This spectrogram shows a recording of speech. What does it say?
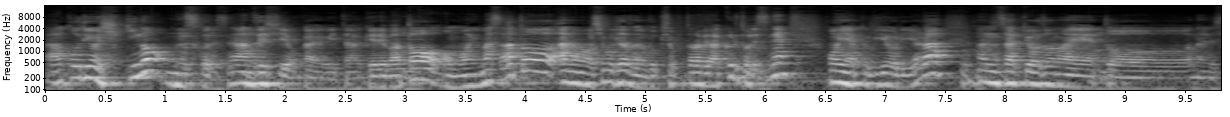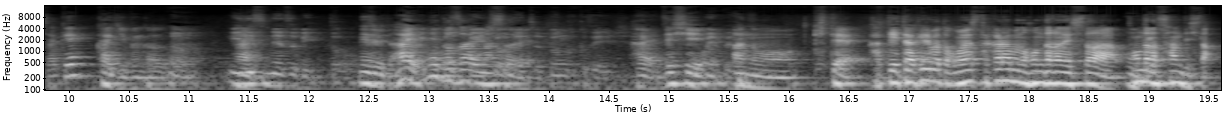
アコーディオン弾きの息子ですね。あのぜひお買い上げいただければと思います。あと、あの、下北沢のブックショップトラベラー来るとですね、翻訳日和やら、あの、先ほどの、えっ、と、何でしたっけ？会議文化部。うん。イギリスネズビット、ネズビット。はいねございます。のではい、ぜひあの、来て買っていただければと思います。宝ラムの本棚でした。本棚さんでした。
